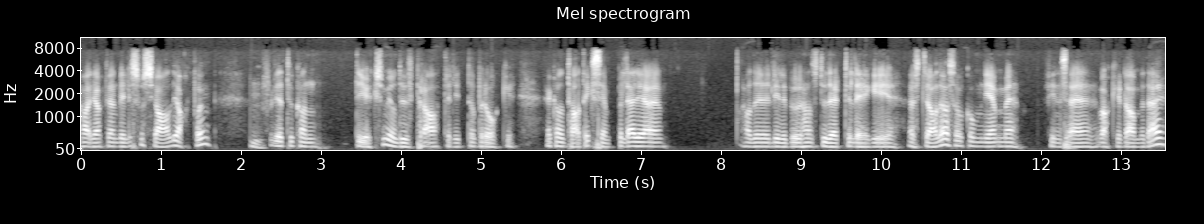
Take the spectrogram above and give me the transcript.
Harejakt er en veldig sosial jaktform. Mm. fordi at du kan, Det gjør ikke så mye om du prater litt og bråker. Jeg kan ta et eksempel der. Jeg, hadde lillebror han studerte lege i Australia, så kom han hjem med finne seg en vakker dame der.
